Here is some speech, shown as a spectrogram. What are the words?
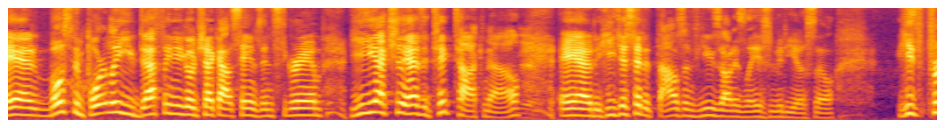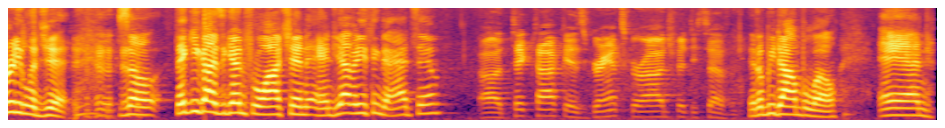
And most importantly, you definitely need to go check out Sam's Instagram. He actually has a TikTok now, and he just hit a thousand views on his latest video. So he's pretty legit. so thank you guys again for watching. And do you have anything to add, Sam? Uh, TikTok is Grant's Garage 57. It'll be down below. And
